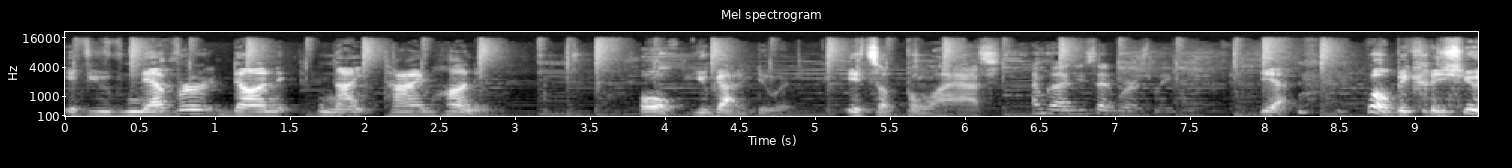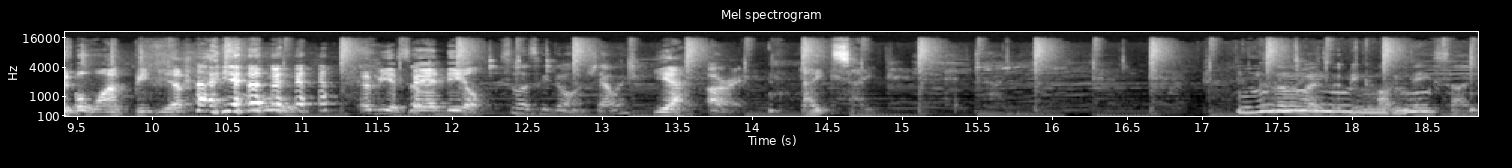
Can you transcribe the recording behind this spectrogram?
If you've never done nighttime hunting, oh, you got to do it. It's a blast. I'm glad you said where it's legal. Yeah. Well, because you don't want to be. Yep. Yeah. Ooh, that'd be a So- bad deal. So let's get going, shall we? Yeah. All right. Night sight. Because otherwise it would be called dayside.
